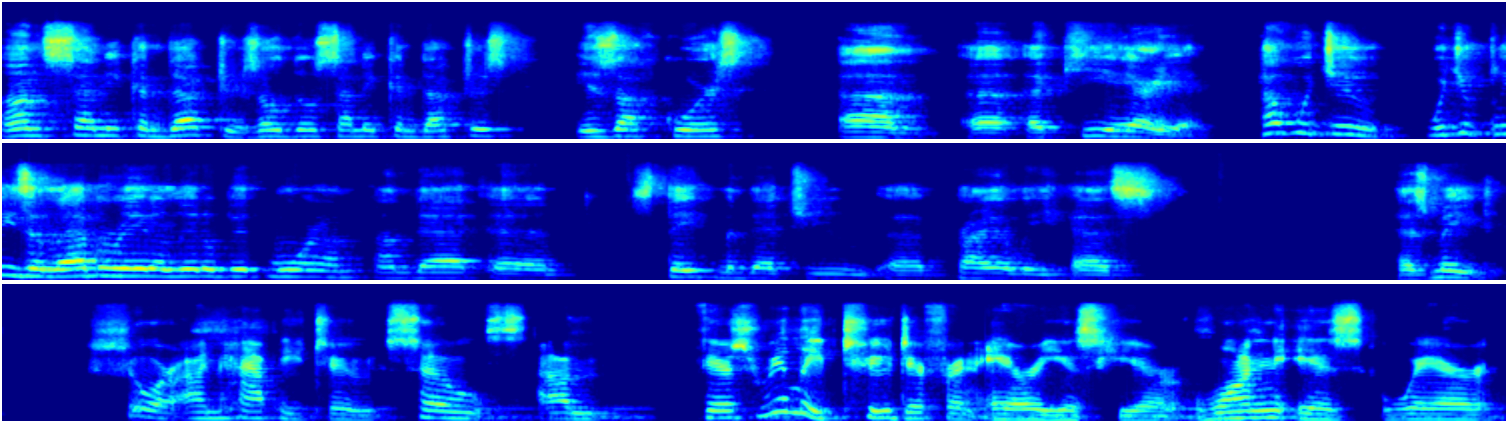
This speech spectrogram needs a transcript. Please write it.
on semiconductors, although semiconductors is of course um, a, a, key area. How would you would you please elaborate a little bit more on, on that uh, statement that you uh, priorly has has made? Sure, I'm happy to. So um, there's really two different areas here. One is where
